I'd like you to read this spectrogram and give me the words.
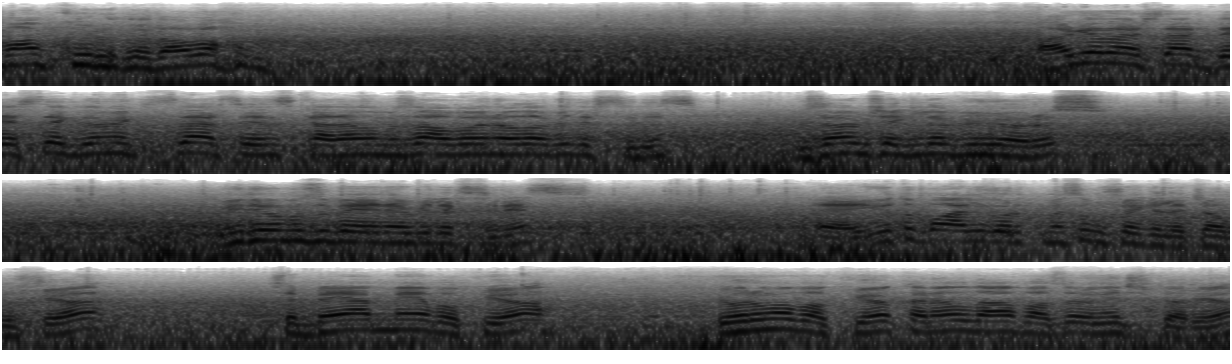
Tamam kurudu tamam. Arkadaşlar desteklemek isterseniz kanalımıza abone olabilirsiniz. Güzel bir şekilde büyüyoruz. Videomuzu beğenebilirsiniz. Ee, YouTube algoritması bu şekilde çalışıyor. İşte beğenmeye bakıyor, yoruma bakıyor, kanalı daha fazla öne çıkarıyor.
